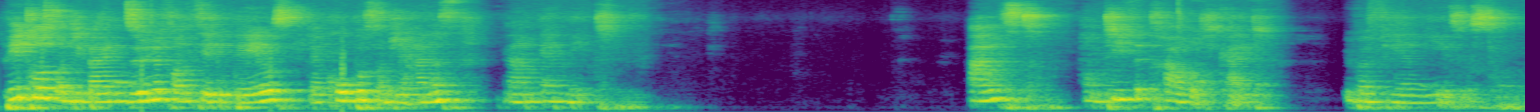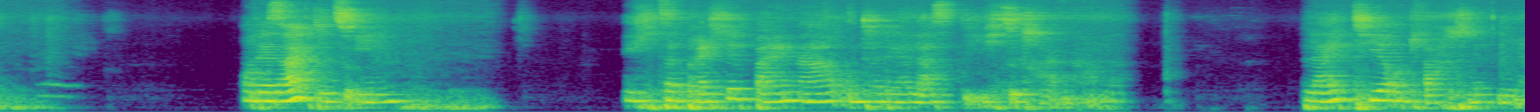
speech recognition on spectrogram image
Petrus und die beiden Söhne von Zebedäus, Jakobus und Johannes, nahm er mit. Angst und tiefe Traurigkeit überfielen Jesus. Und er sagte zu ihnen, ich zerbreche beinahe unter der Last, die ich zu tragen habe. Bleibt hier und wacht mit mir.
